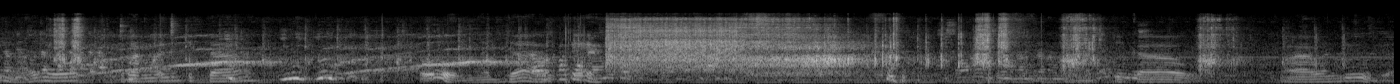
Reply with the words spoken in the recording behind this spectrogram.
Ayo, kurang lagi kita. Oh, ada. Oke. Okay. Tikau. Lawan juga.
